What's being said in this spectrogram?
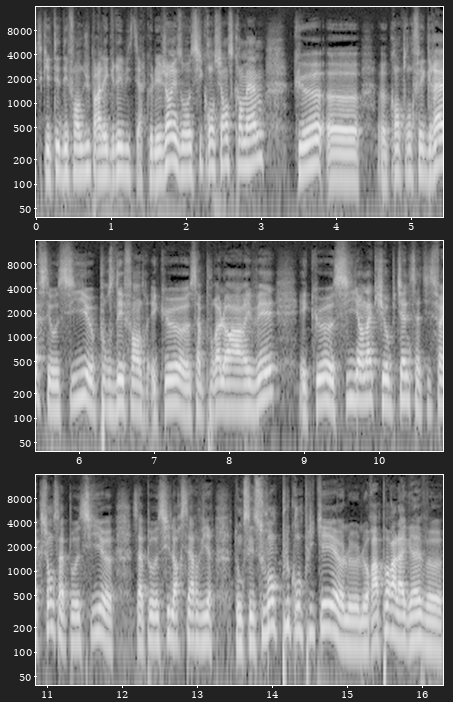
ce qui était défendu par les grévistes. C'est-à-dire que les gens, ils ont aussi conscience quand même que quand on fait grève, c'est aussi pour se défendre et que ça pourrait leur arriver et que s'il y en a qui obtiennent satisfaction, ça peut aussi, ça peut aussi leur servir. Donc c'est souvent plus compliqué le, le, rapport à la grève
